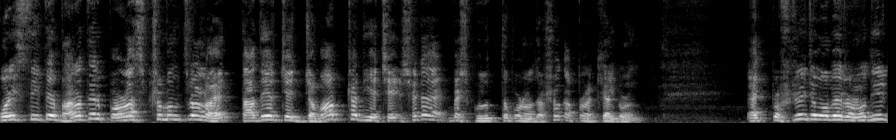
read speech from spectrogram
পরিস্থিতিতে ভারতের পররাষ্ট্র মন্ত্রণালয় তাদের যে জবাবটা দিয়েছে, সেটা বেশ গুরুত্বপূর্ণ দর্শক, আপনারা খেয়াল করুন। এক প্রশ্নের জবাবে রণধীর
